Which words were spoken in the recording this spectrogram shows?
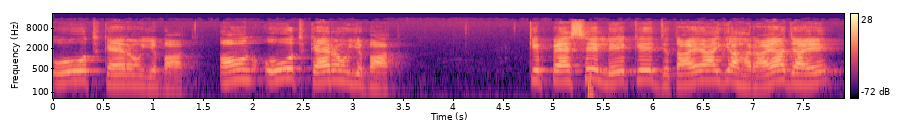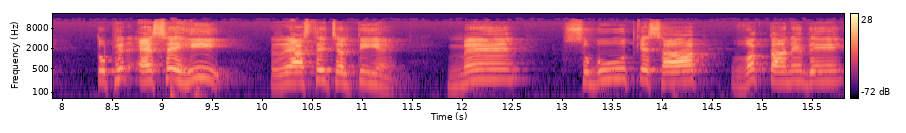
ओथ कह रहा हूँ ये बात ऑन ओथ कह रहा हूँ ये बात कि पैसे लेके जिताया या हराया जाए तो फिर ऐसे ही रियासतें चलती हैं। मैं सबूत के साथ वक्त आने दें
